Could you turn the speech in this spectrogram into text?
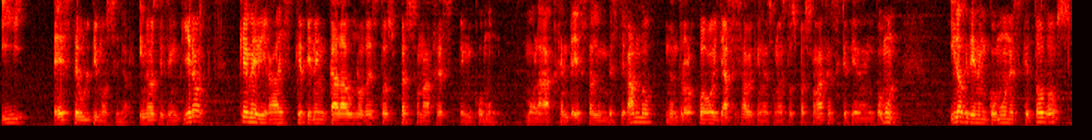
y este último señor. Y nos dicen, quiero que me digáis qué tienen cada uno de estos personajes en común como la gente ha estado investigando dentro del juego, ya se sabe quiénes son estos personajes y qué tienen en común. Y lo que tienen en común es que todos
